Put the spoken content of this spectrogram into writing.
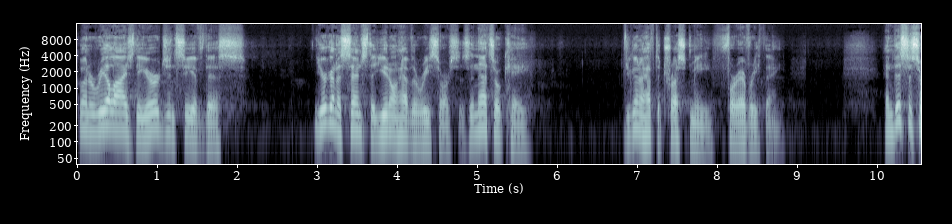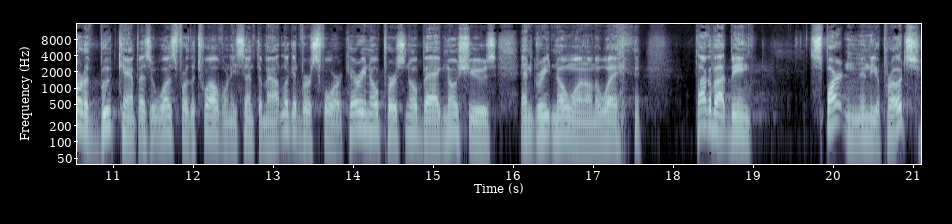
going to realize the urgency of this, you're going to sense that you don't have the resources, and that's okay. You're going to have to trust me for everything. And this is sort of boot camp as it was for the 12 when he sent them out. Look at verse 4. Carry no purse, no bag, no shoes, and greet no one on the way. Talk about being Spartan in the approach.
